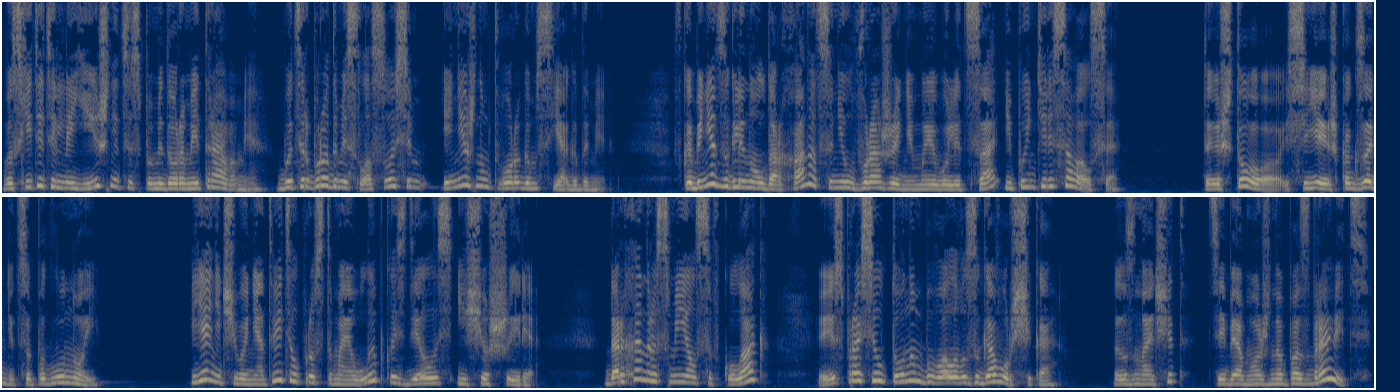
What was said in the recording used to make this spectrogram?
Восхитительной яичницы с помидорами и травами, бутербродами с лососем и нежным творогом с ягодами — в кабинет заглянул Дархан, оценил выражение моего лица и поинтересовался. «Ты что, сияешь, как задница под луной?» Я ничего не ответил, просто моя улыбка сделалась еще шире. Дархан рассмеялся в кулак и спросил тоном бывалого заговорщика. «Значит, тебя можно поздравить?»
